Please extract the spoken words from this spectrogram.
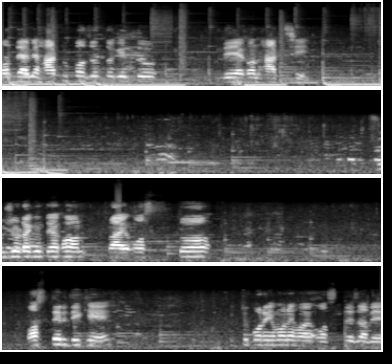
মধ্যে আমি হাঁটু পর্যন্ত কিন্তু দিয়ে এখন হাঁটছি। সূর্যটা কিন্তু এখন প্রায় অস্ত, অস্তের দিকে, একটু পরে মনে হয় অস্তে যাবে।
